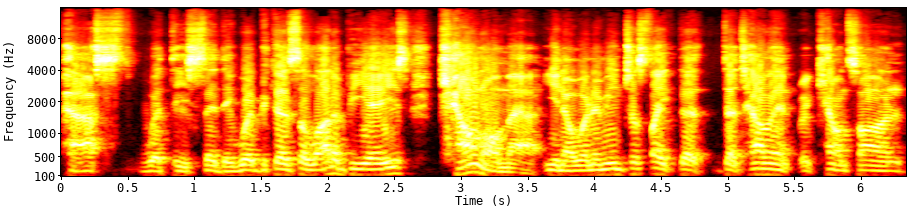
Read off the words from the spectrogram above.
past what they said they would because a lot of BAs count on that. You know what I mean? Just like the, the talent counts on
